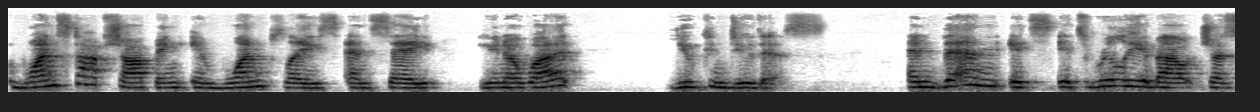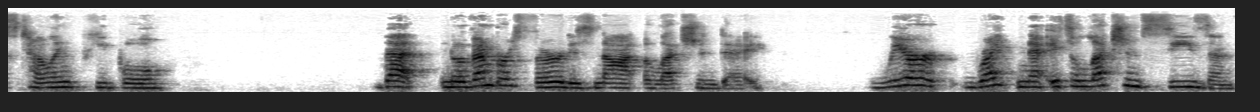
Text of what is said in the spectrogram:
one stop shopping in one place and say, you know what, you can do this. And then it's it's really about just telling people that November 3rd is not election day. We're right now, it's election season.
